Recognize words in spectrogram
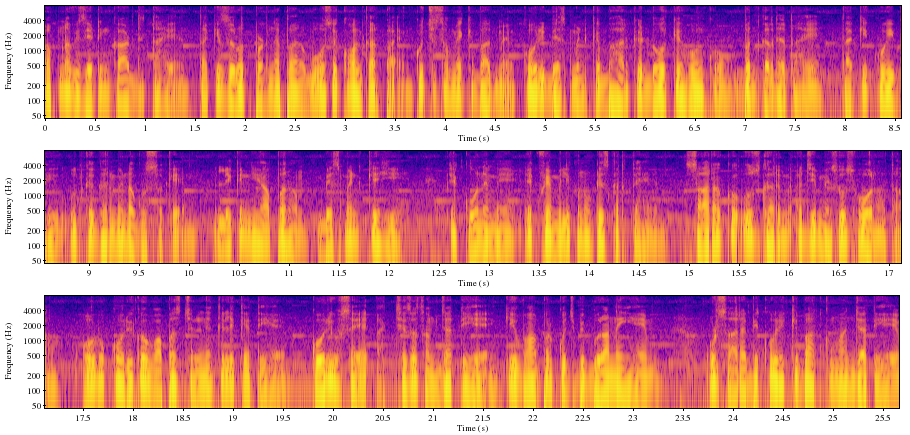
अपना विजिटिंग कार्ड देता है ताकि ज़रूरत पड़ने पर वो उसे कॉल कर पाए। कुछ समय के बाद में कोरी बेसमेंट के बाहर के डोर के होल को बंद कर देता है ताकि कोई भी उनके घर में न घुस सके। लेकिन यहाँ पर हम बेसमेंट के ही एक कोने में एक फैमिली को नोटिस करते हैं। सारा को उस घर में अजीब महसूस हो रहा था और वो कोरी को वापस चलने के लिए कहती है। कोरी उसे अच्छे से समझाती है कि वहाँ पर कुछ भी बुरा नहीं है। और सारा भी कोरी की बात को मान जाती है।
